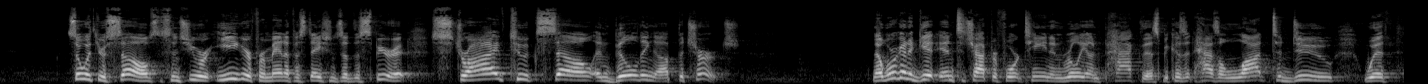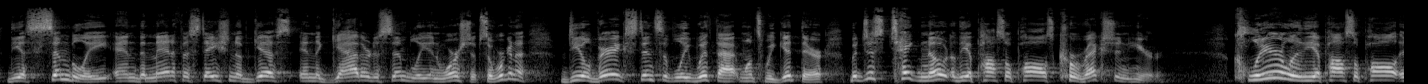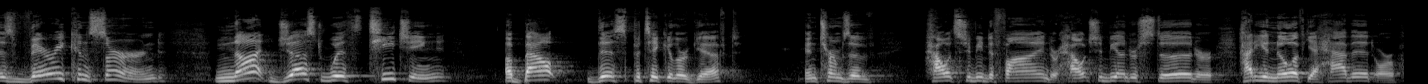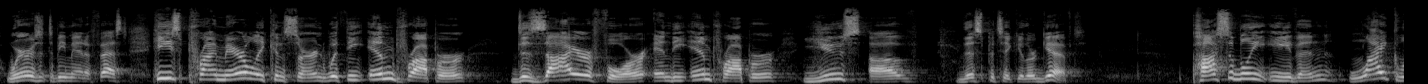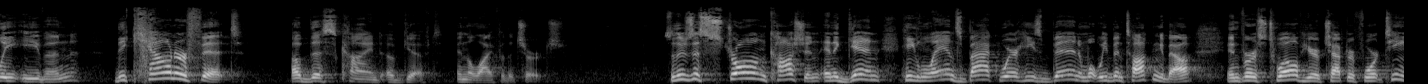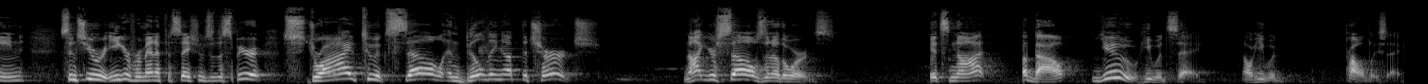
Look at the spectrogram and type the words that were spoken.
So, with yourselves, since you are eager for manifestations of the Spirit, strive to excel in building up the church. Now, we're going to get into chapter 14 and really unpack this because it has a lot to do with the assembly and the manifestation of gifts in the gathered assembly and worship. So, we're going to deal very extensively with that once we get there. But just take note of the Apostle Paul's correction here. Clearly, the Apostle Paul is very concerned not just with teaching about this particular gift in terms of how it should be defined or how it should be understood or how do you know if you have it or where is it to be manifest. He's primarily concerned with the improper desire for and the improper use of this particular gift. Possibly even, likely even, the counterfeit of this kind of gift in the life of the church. So there's this strong caution, and again, he lands back where he's been and what we've been talking about in verse 12 here of chapter 14. Since you are eager for manifestations of the Spirit, strive to excel in building up the church. Not yourselves, in other words. It's not about you, he would say. Or he would probably say.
